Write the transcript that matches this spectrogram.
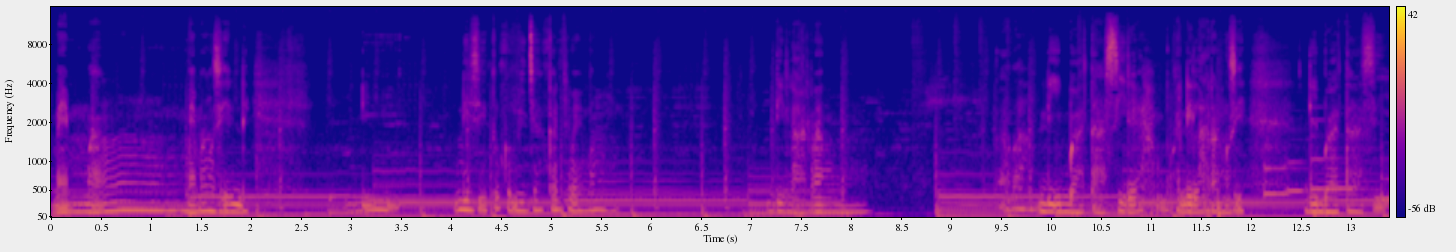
Memang memang sih di, di di situ kebijakannya memang dilarang. Apa? Dibatasi ya bukan dilarang sih. Dibatasi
